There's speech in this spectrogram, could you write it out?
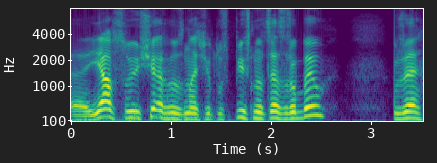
Е, я в свою чергу, значить, успішно це зробив. Вже,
